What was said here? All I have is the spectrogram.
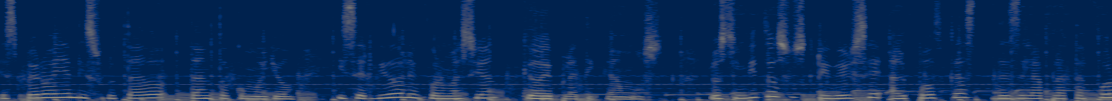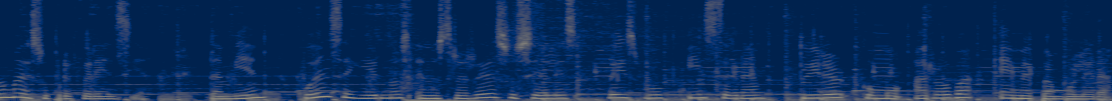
Espero hayan disfrutado tanto como yo y servido la información que hoy platicamos. Los invito a suscribirse al podcast desde la plataforma de su preferencia. También pueden seguirnos en nuestras redes sociales Facebook, Instagram, Twitter como arroba mpambolera.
